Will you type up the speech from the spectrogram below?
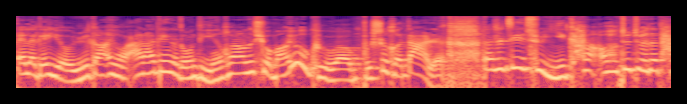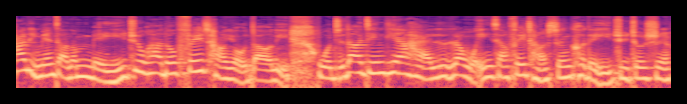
哎，那个由于刚哎呦阿拉丁这种电影好像是小朋友看。不适合大人，但是进去一看哦，就觉得它里面讲的每一句话都非常有道理。我直到今天还让我印象非常深刻的一句就是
